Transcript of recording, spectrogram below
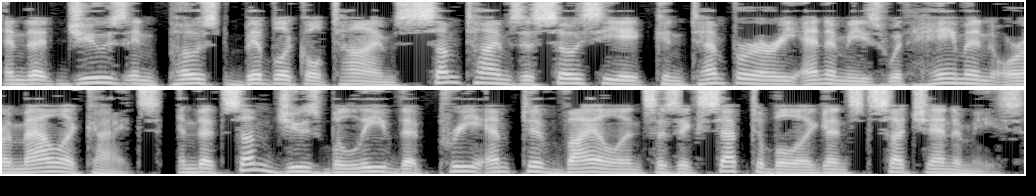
and that Jews in post-biblical times sometimes associate contemporary enemies with Haman or Amalekites, and that some Jews believe that pre-emptive violence is acceptable against such enemies.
